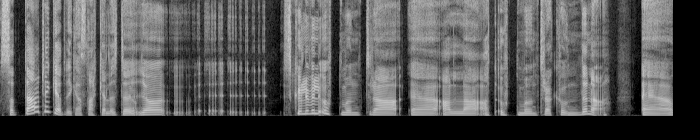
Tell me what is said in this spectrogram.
så där tycker jag att vi kan snacka lite. Jag eh, skulle vilja uppmuntra eh, alla att uppmuntra kunderna eh,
